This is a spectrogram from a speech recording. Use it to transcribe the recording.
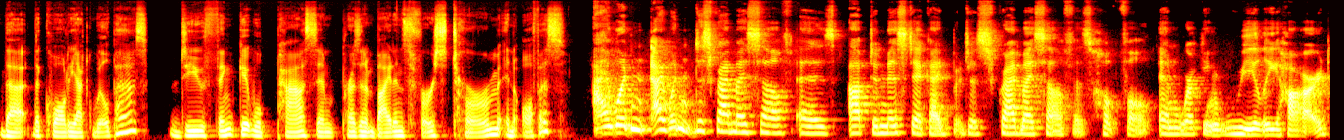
that the Equality Act will pass, do you think it will pass in President Biden's first term in office? I wouldn't I wouldn't describe myself as optimistic. I'd describe myself as hopeful and working really hard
